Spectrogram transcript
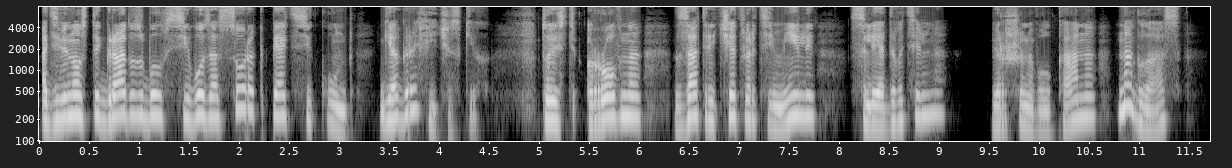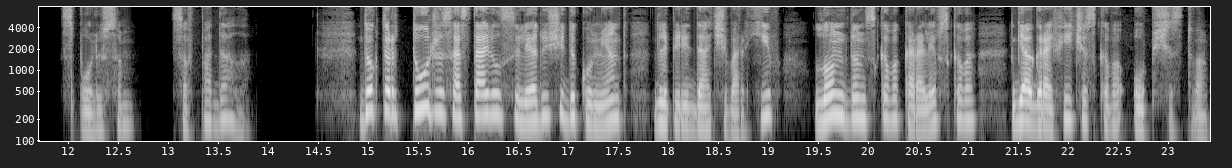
а 90 градус был всего за 45 секунд географических, то есть ровно за три четверти мили, следовательно, вершина вулкана на глаз с полюсом совпадала. Доктор тут же составил следующий документ для передачи в архив Лондонского Королевского географического общества.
